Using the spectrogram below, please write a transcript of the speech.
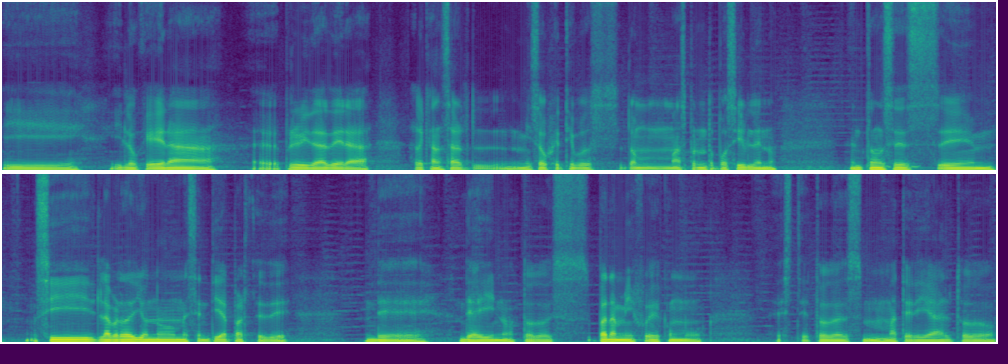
Y, lo que era prioridad era alcanzar mis objetivos lo más pronto posible, ¿no? Entonces, eh, sí, la verdad yo no me sentía parte de, de, de ahí, ¿no? Todo es, para mí fue como, este, todo es material, todo,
